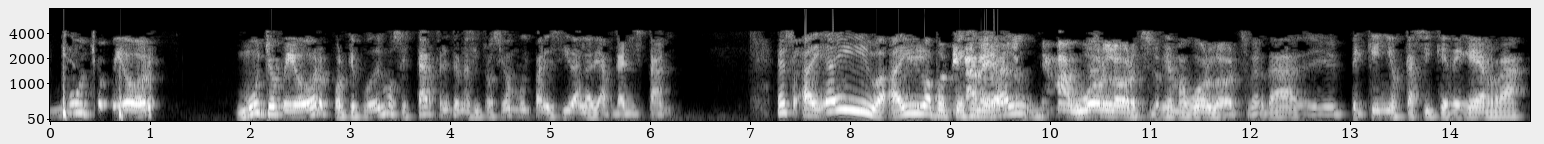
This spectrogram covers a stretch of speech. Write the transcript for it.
mucho peor, mucho peor, porque podemos estar frente a una situación muy parecida a la de Afganistán. Eso, ahí, ahí iba, ahí iba, porque en general... Lo que llama warlords, lo que llama warlords, ¿verdad? Eh, pequeños caciques de guerra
